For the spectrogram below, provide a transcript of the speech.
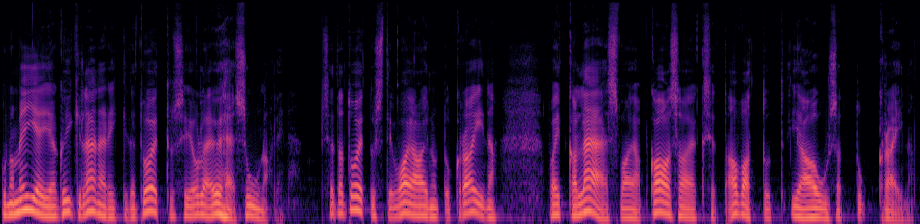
kuna meie ja kõigi lääneriikide toetus ei ole ühesuunaline seda toetust ei vaja ainult Ukraina, vaid ka Lääs vajab kaasaegset, avatud ja ausat Ukrainat.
